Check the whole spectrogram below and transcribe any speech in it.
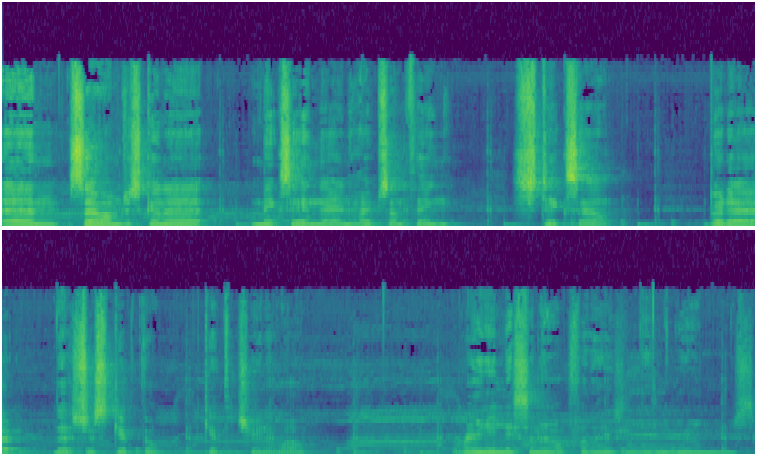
Um, so I'm just gonna mix it in there and hope something sticks out. But uh, let's just give the give the tune a whirl. Really listen out for those little drums.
